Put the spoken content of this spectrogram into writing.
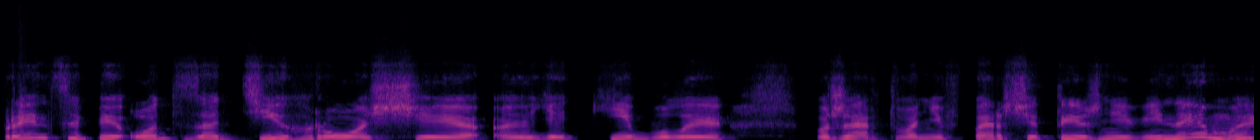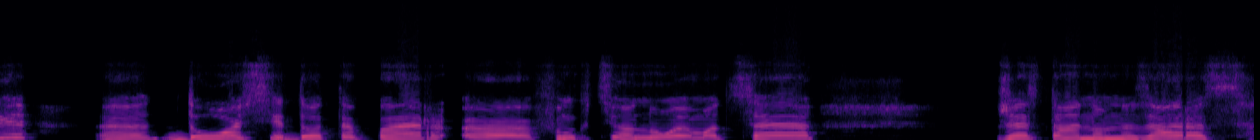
принципі, от за ті гроші, е, які були пожертвовані в перші тижні війни, ми е, досі дотепер е, функціонуємо. Це вже станом на зараз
